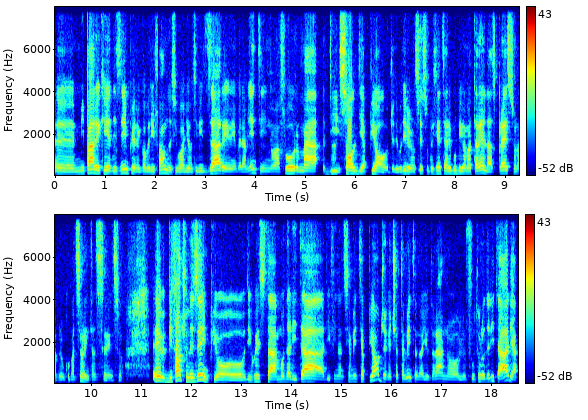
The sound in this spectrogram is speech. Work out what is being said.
eh, mi pare che ad esempio il Recovery Fund si voglia utilizzare veramente in una forma di soldi a pioggia. Devo dire che lo stesso Presidente della Repubblica Mattarella ha espresso una preoccupazione in tal senso. E vi faccio un esempio di questa modalità di finanziamenti a pioggia che certamente non aiuteranno il futuro dell'Italia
